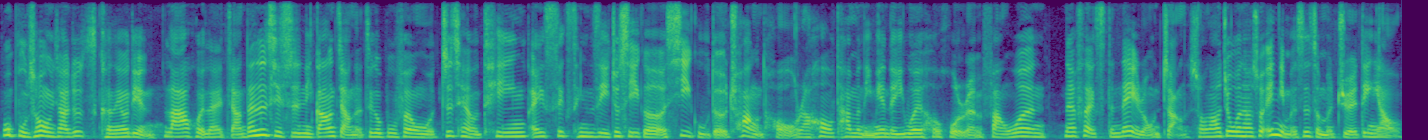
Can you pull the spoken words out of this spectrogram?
我补充一下，就是可能有点拉回来讲，但是其实你刚刚讲的这个部分，我之前有听 A16Z，就是一个戏骨的创投，然后他们里面的。一位合伙人访问 Netflix 的内容长的时候，然后就问他说：“哎，你们是怎么决定要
